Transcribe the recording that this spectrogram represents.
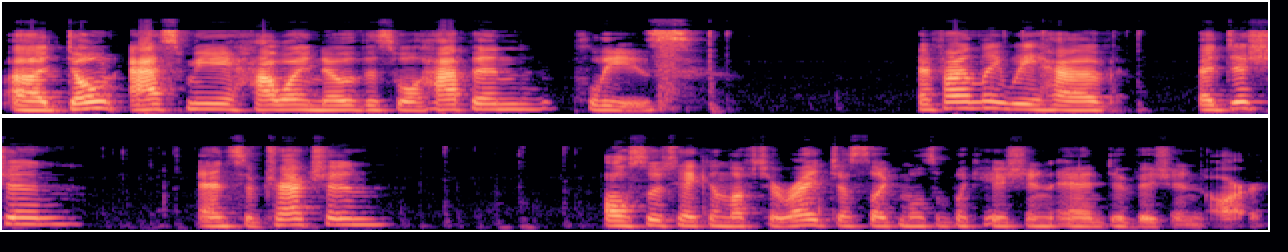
Uh, don't ask me how I know this will happen, please. And finally, we have addition and subtraction, also taken left to right, just like multiplication and division are.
